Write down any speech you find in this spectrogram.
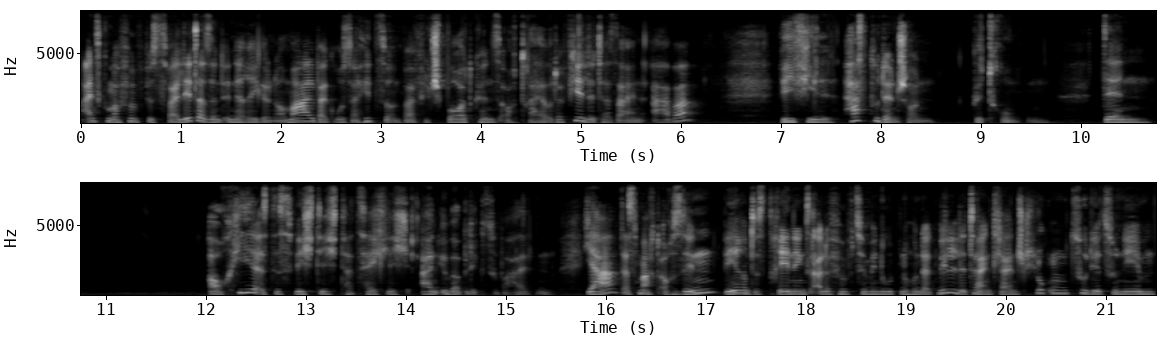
1,5 bis 2 Liter sind in der Regel normal. Bei großer Hitze und bei viel Sport können es auch 3 oder 4 Liter sein. Aber Wie viel hast du denn schon getrunken? Denn auch hier ist es wichtig, tatsächlich einen Überblick zu behalten. Ja, das macht auch Sinn, während des Trainings alle 15 Minuten 100 Milliliter in kleinen Schlucken zu dir zu nehmen.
